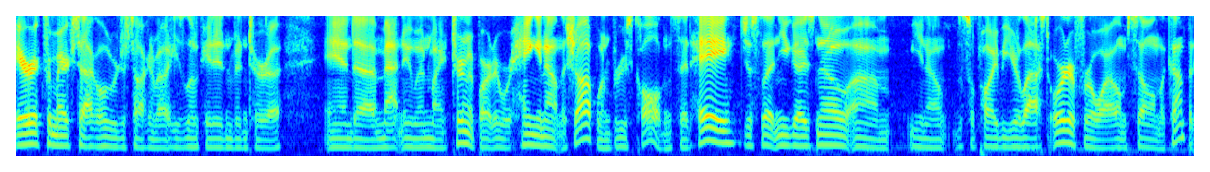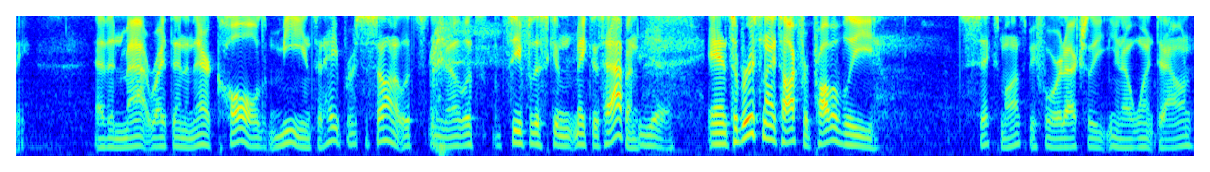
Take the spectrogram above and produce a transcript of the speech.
Eric from Eric's Tackle, who we were just talking about, he's located in Ventura, and uh, Matt Newman, my tournament partner, were hanging out in the shop when Bruce called and said, "Hey, just letting you guys know, um, you know, this will probably be your last order for a while. I'm selling the company." And then Matt, right then and there, called me and said, "Hey, Bruce is selling it. Let's, you know, let's, let's see if this can make this happen." Yeah. And so Bruce and I talked for probably six months before it actually, you know, went down.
